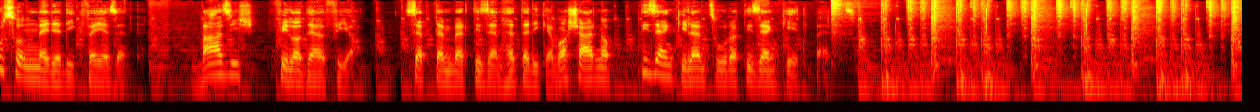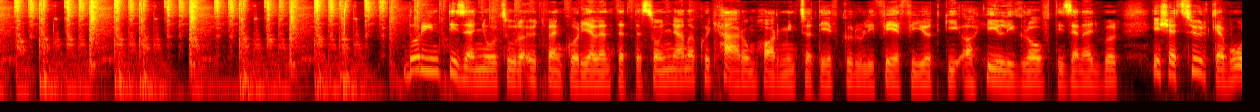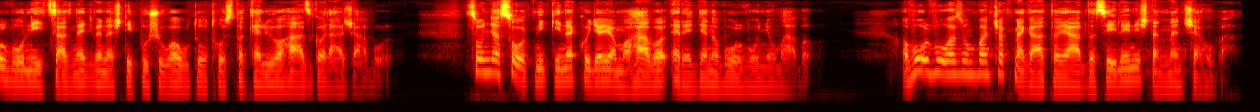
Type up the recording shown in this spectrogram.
24. fejezet Bázis, Philadelphia Szeptember 17-e vasárnap, 19 óra 12 perc Dorin 18 óra 50-kor jelentette Szonyának, hogy három 35 év körüli férfi jött ki a Hilly Grove 11-ből, és egy szürke Volvo 440-es típusú autót hoztak elő a ház garázsából. Szonya szólt Nikinek, hogy a Yamahával eredjen a Volvo nyomába. A Volvo azonban csak megállt a járda szélén, és nem ment sehová.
